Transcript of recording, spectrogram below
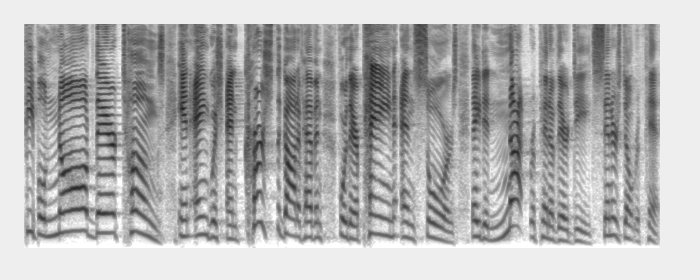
People gnawed their tongues in anguish and cursed the God of heaven for their pain and sores. They did not repent of their deeds. Sinners don't repent,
